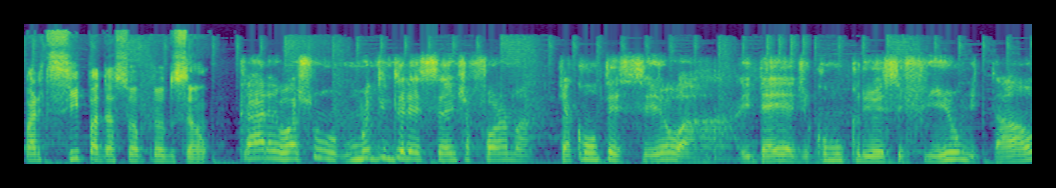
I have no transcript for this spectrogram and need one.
participa da sua produção? Cara, eu acho muito interessante a forma que aconteceu, a ideia de como criou esse filme e tal.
